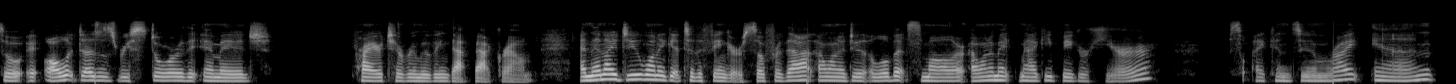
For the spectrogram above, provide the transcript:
So it, all it does is restore the image prior to removing that background. And then I do want to get to the fingers. So for that, I want to do it a little bit smaller. I want to make Maggie bigger here. So I can zoom right in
